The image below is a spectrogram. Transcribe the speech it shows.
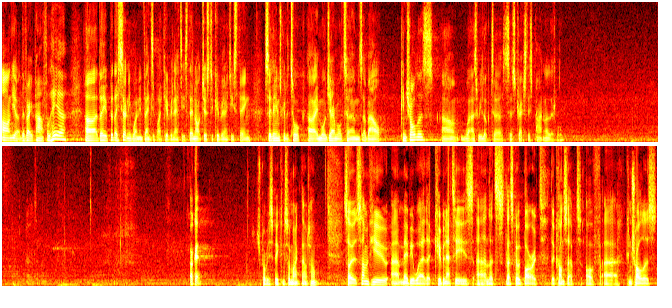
aren't, you know, they're very powerful here, uh, they, but they certainly weren't invented by Kubernetes. They're not just a Kubernetes thing. So Liam's going to talk uh, in more general terms about controllers um, as we look to, to stretch this pattern a little. Okay. Should probably speak into mic, that would help. So some of you uh, may be aware that Kubernetes, uh, let's, let's go borrowed the concept of uh, controllers,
